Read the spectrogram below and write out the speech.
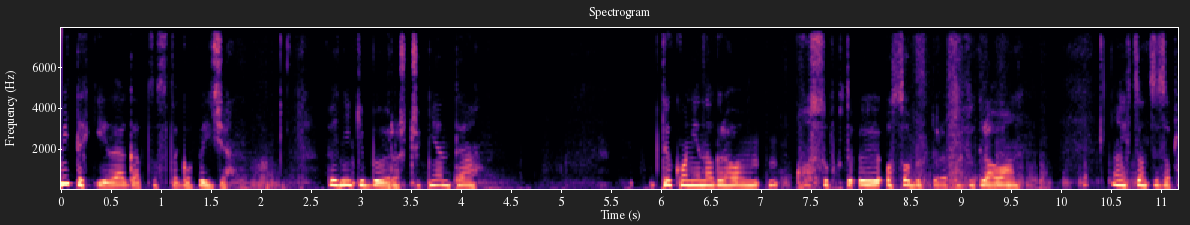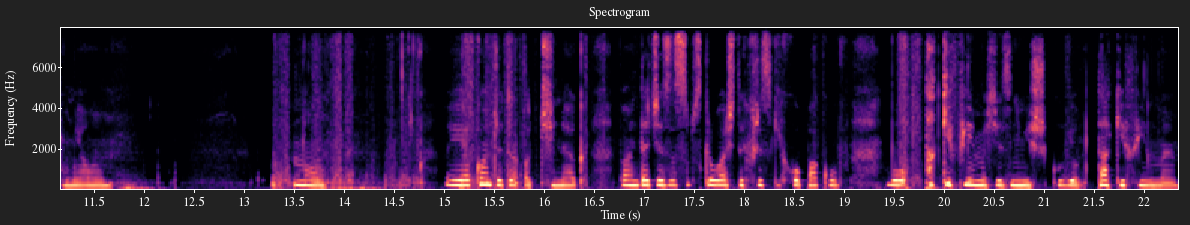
Mitek i legat, co z tego wyjdzie. Wyniki były rozstrzygnięte. Tylko nie nagrałem osób, y, osoby, która to wygrała. No niechcący zapomniałem. No. No i ja kończę ten odcinek. Pamiętajcie zasubskrybować tych wszystkich chłopaków, bo takie filmy się z nimi szykują. Takie filmy.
